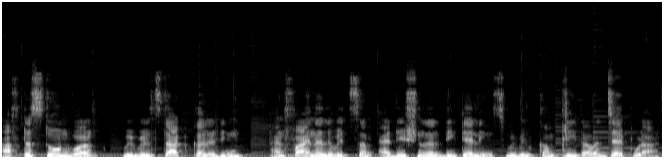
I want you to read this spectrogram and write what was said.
After stone work, we will start coloring and finally with some additional detailings we will complete our Jaipur art.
